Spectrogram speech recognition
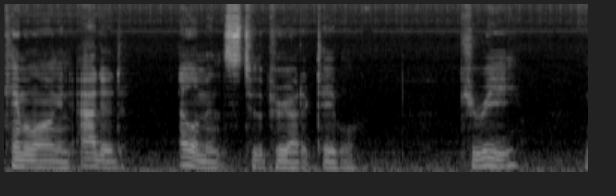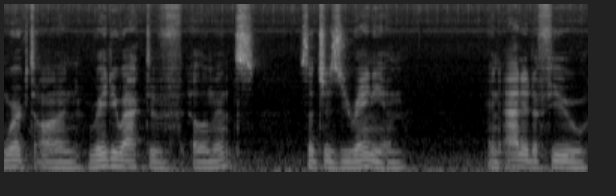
came along and added elements to the periodic table. Curie worked on radioactive elements such as uranium and added a few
